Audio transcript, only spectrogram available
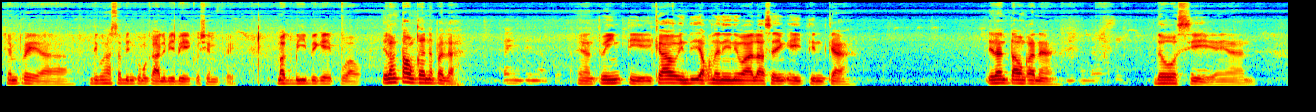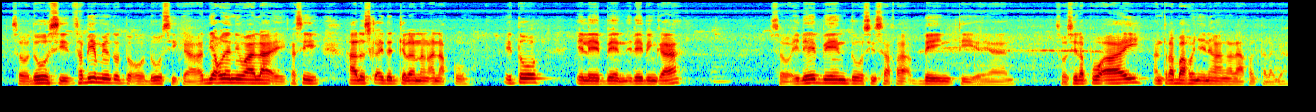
Siyempre, ah, hindi ko sasabihin kung magkano bibigay ko siyempre. Magbibigay po ako. Ilang taong ka na pala? 20 na po. Ayan, 20. Ikaw, hindi ako naniniwala sa yung 18 ka. Ilang taong ka na? 12. Ayan. So, 12. Sabihin mo yung totoo, 12 ka. Hindi ako naniniwala eh. Kasi halos kaedad ka lang ng anak ko. Ito, 11. 11 ka? So, 11, 12, saka 20. Ayan. So, sila po ay, ang trabaho niya nangangalakal talaga.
